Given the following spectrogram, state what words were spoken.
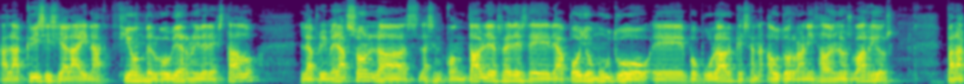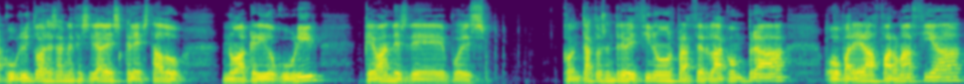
la crisis y a la inacción del gobierno y del Estado. La primera son las, incontables redes de, de apoyo mutuo eh, popular que se han autoorganizado en los barrios para cubrir todas esas necesidades que el Estado no ha querido cubrir, que van desde pues contactos entre vecinos para hacer la compra, o para ir a la farmacia,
